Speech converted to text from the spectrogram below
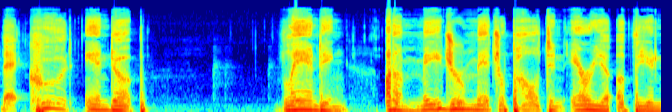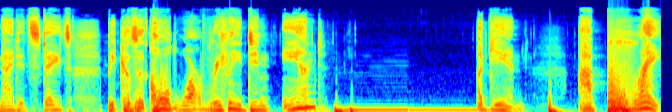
that could end up landing on a major metropolitan area of the United States because the Cold War really didn't end? Again, I pray,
